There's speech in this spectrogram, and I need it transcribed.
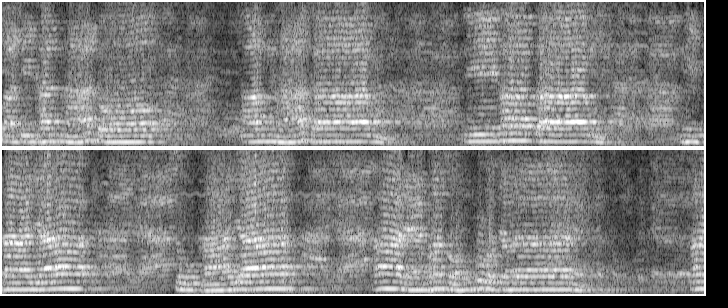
ปฏิคันหาโตอัมหากังทีฆาตังหิตายะ สุขายะข้าแด่พระสงฆ์ผู้เจริญข้า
